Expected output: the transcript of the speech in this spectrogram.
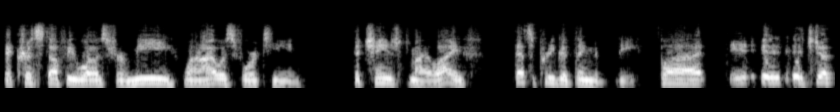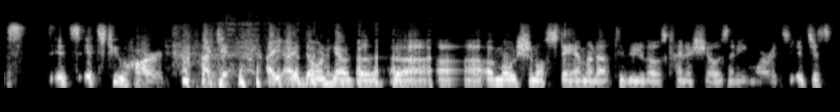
that chris duffy was for me when i was 14 that changed my life that's a pretty good thing to be. But it it, it just it's it's too hard. I, I I don't have the the uh, emotional stamina to do those kind of shows anymore. It's it's just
